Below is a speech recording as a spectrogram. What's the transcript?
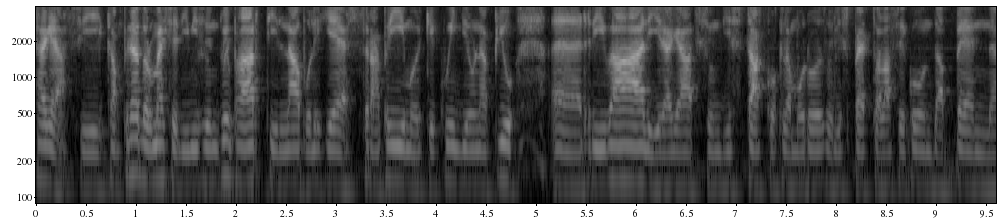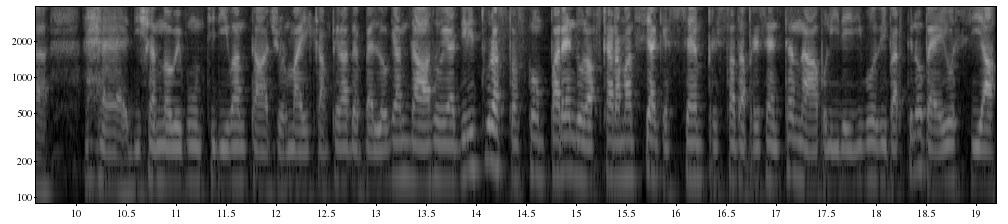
ragazzi, il campionato ormai si è diviso in due parti, il Napoli che è straprimo e che quindi non ha più eh, rivali, ragazzi, un distacco clamoroso rispetto alla seconda, ben 19 eh, punti di vantaggio, ormai il campionato è bello che è andato e addirittura sta scomparendo prendo la scaramanzia che è sempre stata presente a Napoli dei tifosi partenopei, ossia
